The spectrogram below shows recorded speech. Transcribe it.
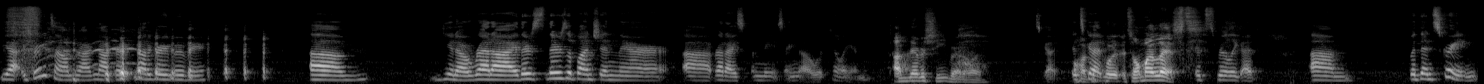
Yeah, great soundtrack. Not great. Not a great movie. Um, you know, Red Eye. There's there's a bunch in there. Uh, Red Eye's amazing though with Cillian. I've never seen Red Eye. It's good. It's good. put- it's on my list. It's really good. Um, but then Scream,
